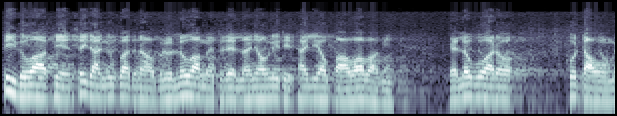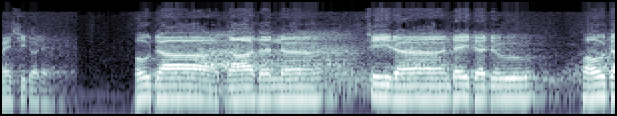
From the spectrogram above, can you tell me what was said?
သိသောအဖြစ်စိတ်ဓာနုပဒနာကိုဘယ်လိုလုပ်ရမလဲဆိုတဲ့လမ်းကြောင်းလေးတွေထိုက်လျောက်ပါသွားပါပြီအဲလုပ်ဖို့ကတော့ကိုယ်တောင်းဝန်ပဲရှိတော့တယ်ဗုဒ္ဓသာသနံစီရန်ဒိဋ္ဌတုဗုဒ္ဓ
